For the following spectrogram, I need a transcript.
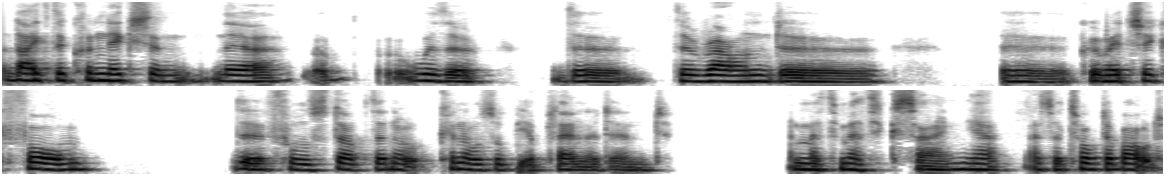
like the connection there uh, with the the the round uh, uh, geometric form. The full stop that can also be a planet and a mathematical sign. Yeah, as I talked about.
